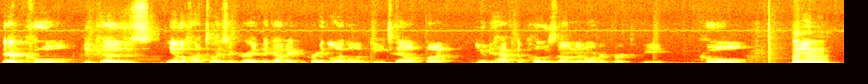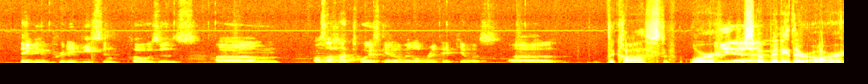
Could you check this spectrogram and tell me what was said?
They're cool because you know the hot toys are great. They got a great level of detail, but you'd have to pose them in order for it to be cool. And they do pretty decent poses. Um, also, hot toys get a little ridiculous. Uh, The cost or Yeah. just how many there are.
